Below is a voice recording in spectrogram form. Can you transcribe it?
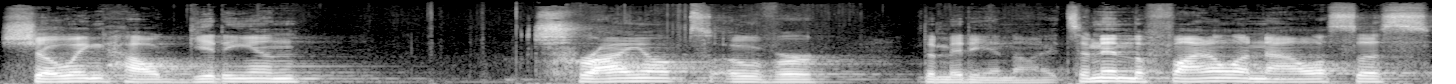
showing how Gideon triumphs over the Midianites. And in the final analysis,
